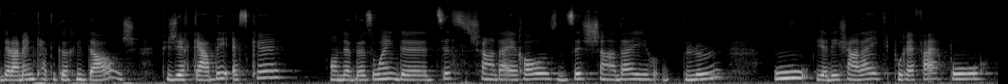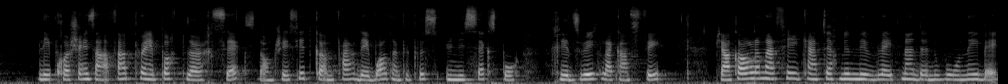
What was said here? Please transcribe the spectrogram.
de la même catégorie d'âge, puis j'ai regardé est-ce que on a besoin de 10 chandails roses, 10 chandails bleus, ou il y a des chandails qui pourraient faire pour les prochains enfants, peu importe leur sexe? Donc, j'ai essayé de comme faire des boîtes un peu plus unisexes pour réduire la quantité. Puis encore là, ma fille, quand elle termine les vêtements de nouveau-né, bien,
